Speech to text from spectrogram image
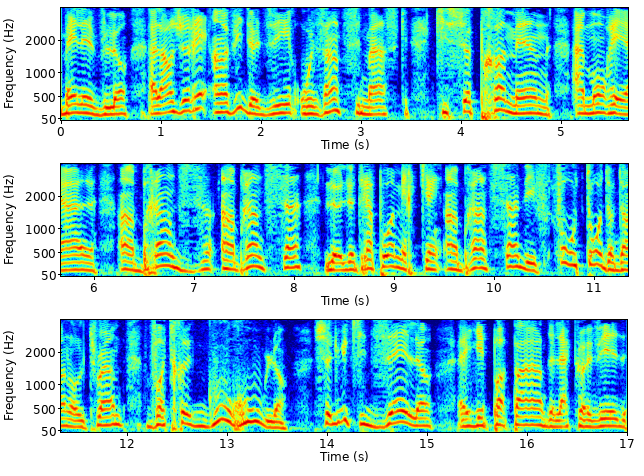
ben lève là. Alors, j'aurais envie de dire aux anti-masques qui se promènent à Montréal en brandissant, en brandissant le, le, drapeau américain, en brandissant des photos de Donald Trump, votre gourou, là, celui qui disait, là, il n'est pas peur de la COVID,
